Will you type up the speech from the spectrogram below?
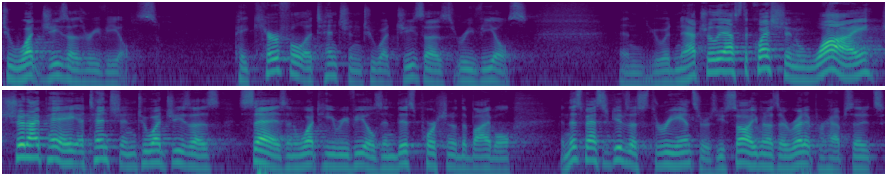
to what Jesus reveals. Pay careful attention to what Jesus reveals. And you would naturally ask the question why should I pay attention to what Jesus says and what he reveals in this portion of the Bible? And this passage gives us three answers. You saw, even as I read it, perhaps, that it's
